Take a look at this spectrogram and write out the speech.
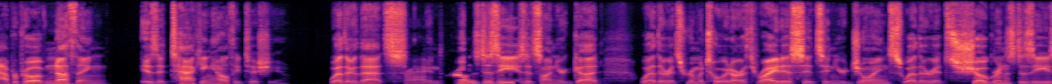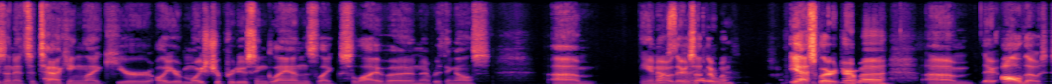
apropos of nothing, is attacking healthy tissue. Whether that's Correct. in Crohn's disease, it's on your gut. Whether it's rheumatoid arthritis, it's in your joints. Whether it's Sjogren's disease and it's attacking like your all your moisture producing glands like saliva and everything else. Um, you know, Or there's other ones yeah scleroderma um all those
